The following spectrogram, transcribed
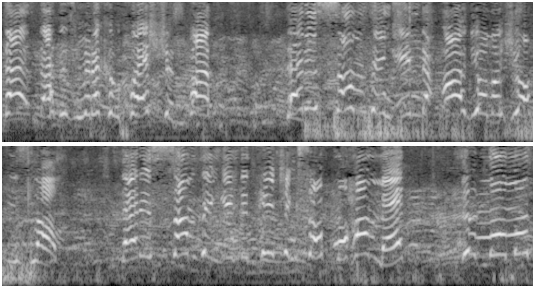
That, that is miracle question, but there is the ideology of Islam. There is something in the teachings of Muhammad. The moment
